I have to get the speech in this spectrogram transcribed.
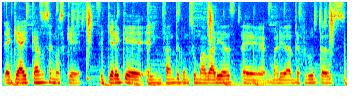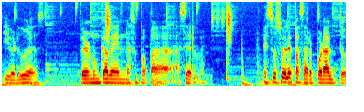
ya que hay casos en los que se quiere que el infante consuma varias eh, variedad de frutas y verduras, pero nunca ven a su papá hacerlo. Esto suele pasar por alto,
